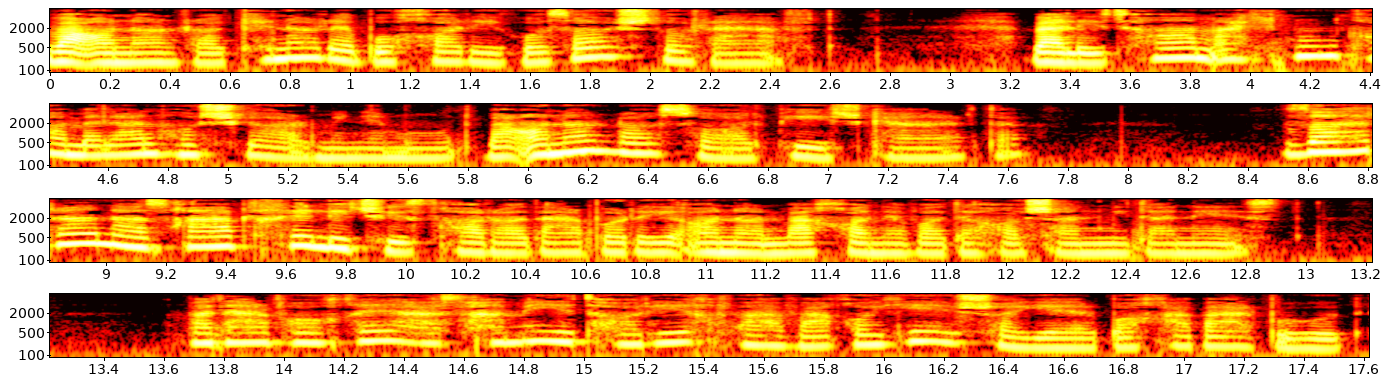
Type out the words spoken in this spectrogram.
و آنان را کنار بخاری گذاشت و رفت ولی تام اکنون کاملا هوشیار نمود و آنان را سوال پیش کرد. ظاهرا از قبل خیلی چیزها را درباره آنان و خانواده هاشان می‌دانست و در واقع از همه تاریخ و وقایع شایر با خبر بود.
